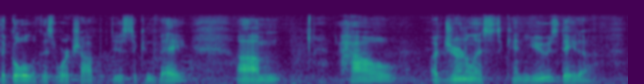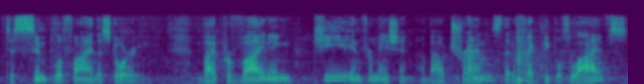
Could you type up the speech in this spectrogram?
the goal of this workshop is to convey um, how a journalist can use data to simplify the story by providing key information about trends that affect people's lives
